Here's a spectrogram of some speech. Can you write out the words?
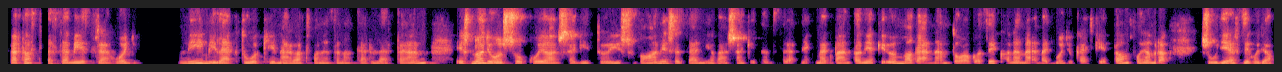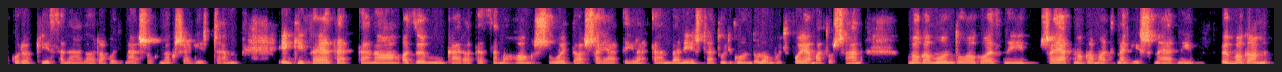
mert azt veszem észre, hogy némileg túlkínálat van ezen a területen, és nagyon sok olyan segítő is van, és ezzel nyilván senkit nem szeretnék megbántani, aki önmagán nem dolgozik, hanem elmegy mondjuk egy-két tanfolyamra, és úgy érzi, hogy akkor ő készen áll arra, hogy másoknak segítsen. Én kifejezetten a, az önmunkára teszem a hangsúlyt a saját életemben is, tehát úgy gondolom, hogy folyamatosan magamon dolgozni, saját magamat megismerni, önmagam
